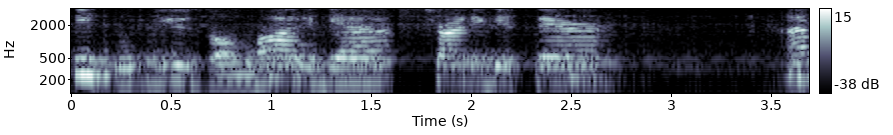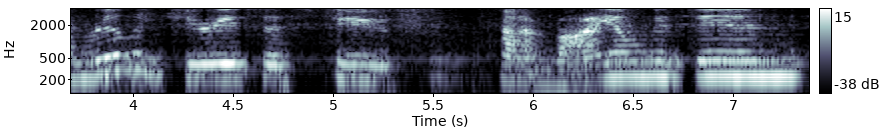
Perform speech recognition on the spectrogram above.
Think we'll use a lot of gas trying to get there. I'm really curious as to kind of biome it's in.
